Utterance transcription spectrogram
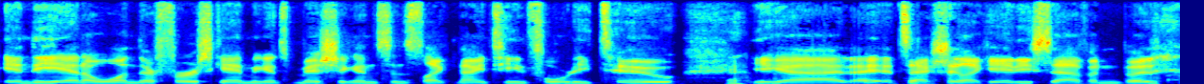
Indiana won their first game against Michigan since like 1942. You got it's actually like 87, but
